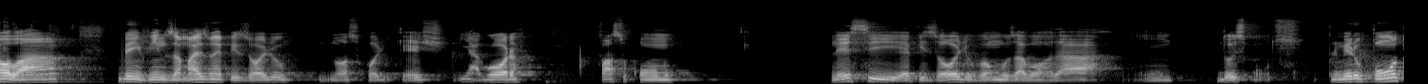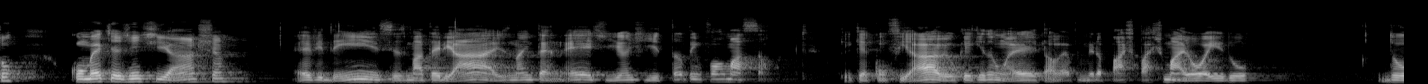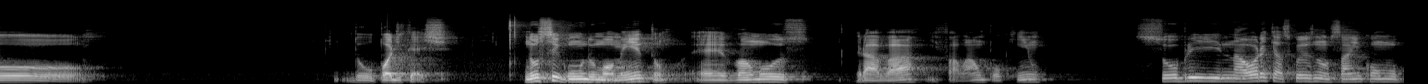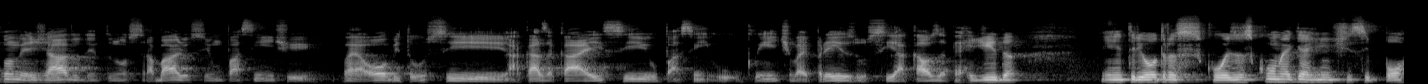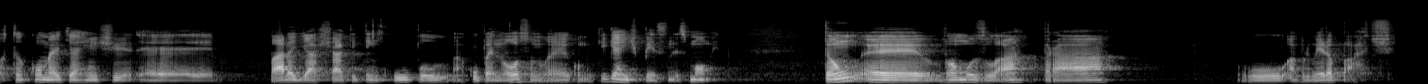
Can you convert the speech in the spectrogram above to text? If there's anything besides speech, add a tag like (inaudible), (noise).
Olá, bem-vindos a mais um episódio do nosso podcast. E agora, faço como? Nesse episódio, vamos abordar um, dois pontos. Primeiro ponto, como é que a gente acha evidências, materiais na internet diante de tanta informação? O que é confiável, o que não é, tal. É a primeira parte, parte maior aí do do do podcast. No segundo momento, é, vamos gravar e falar um pouquinho sobre na hora que as coisas não saem como planejado dentro do nosso trabalho, se um paciente vai a óbito, se a casa cai, se o paciente, o cliente vai preso, se a causa é perdida, entre outras coisas, como é que a gente se porta, como é que a gente é, para de achar que tem culpa, a culpa é nossa, não é? Como, o que, que a gente pensa nesse momento? Então, é, vamos lá para a primeira parte.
